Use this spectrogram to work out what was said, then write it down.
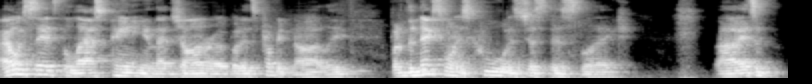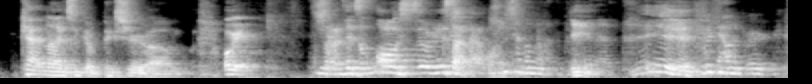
I always say it's the last painting in that genre, but it's probably not. Like, but the next one is cool. It's just this like uh, it's a cat and I took a picture. Um, okay, so it's a long story. It's not that long. Keep talking about the Yeah. Yeah. We found a burger.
